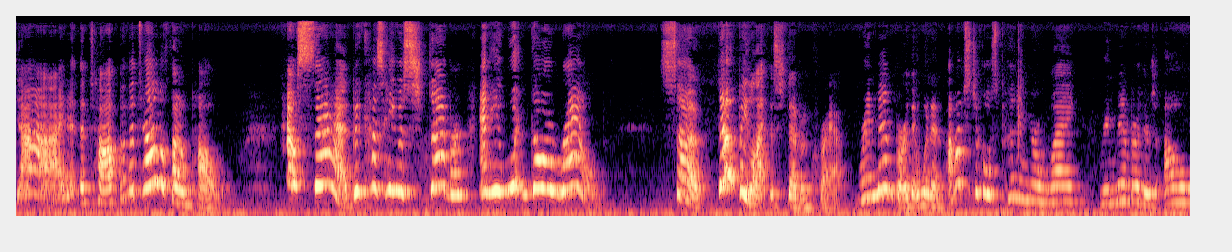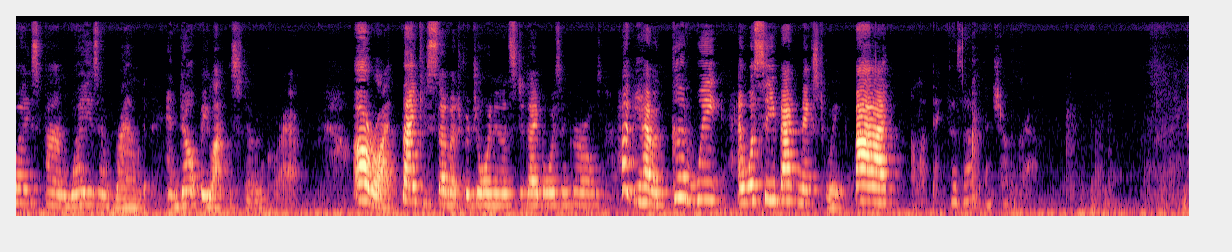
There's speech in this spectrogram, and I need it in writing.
died at the top of the telephone pole. How sad, because he was stubborn and he wouldn't go around. So don't be like the stubborn crab. Remember that when an obstacle is put in your way, remember there's always find ways around it. And don't be like the stubborn crab. All right, thank you so much for joining us today, boys and girls. Hope you have a good week, and we'll see you back next week. Bye. I'm gonna pick this up and show the crab.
